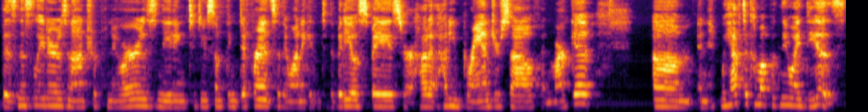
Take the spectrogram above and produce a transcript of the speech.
business leaders and entrepreneurs needing to do something different so they want to get into the video space or how to how do you brand yourself and market Um, and we have to come up with new ideas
